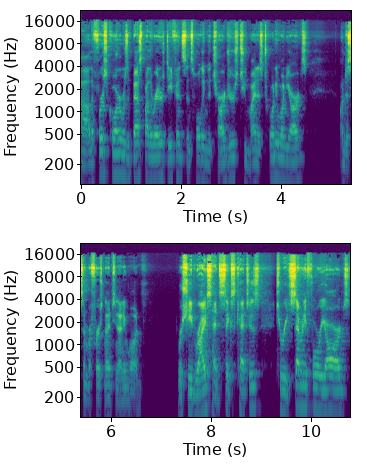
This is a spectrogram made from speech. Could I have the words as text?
Uh, the first quarter was the best by the Raiders defense since holding the Chargers to minus 21 yards on December 1st, 1991. Rashee Rice had six catches to reach 74 yards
